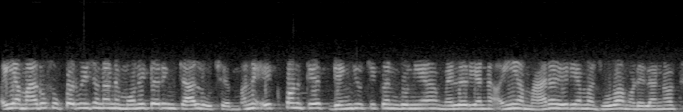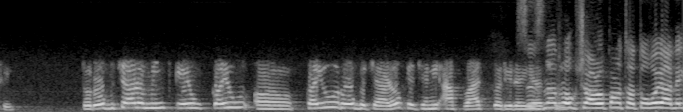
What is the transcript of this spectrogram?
અહીંયા મારું સુપરવિઝન અને મોનિટરિંગ ચાલુ છે. મને એક પણ કેસ ડેન્ગ્યુ ચિકનગુનિયા મેલેરિયાના અહીંયા મારા એરિયામાં જોવા મળેલા નથી. તો રોગચાળો મીન્સ કે એવું કયું કયું રોગચાળો કે જેની આપ વાત કરી રહ્યા સિઝનલ છો? રોગચાળો પણ થતો હોય અને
